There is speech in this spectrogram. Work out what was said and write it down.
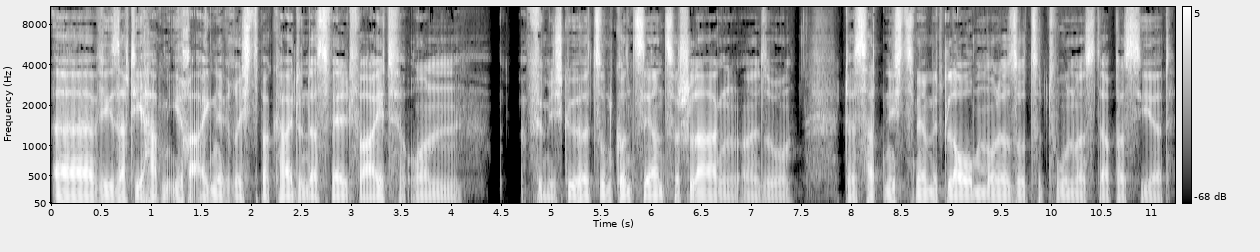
Äh, wie gesagt, die haben ihre eigene Gerichtsbarkeit und das weltweit. Und für mich gehört so ein Konzern zerschlagen. Also das hat nichts mehr mit Glauben oder so zu tun, was da passiert.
